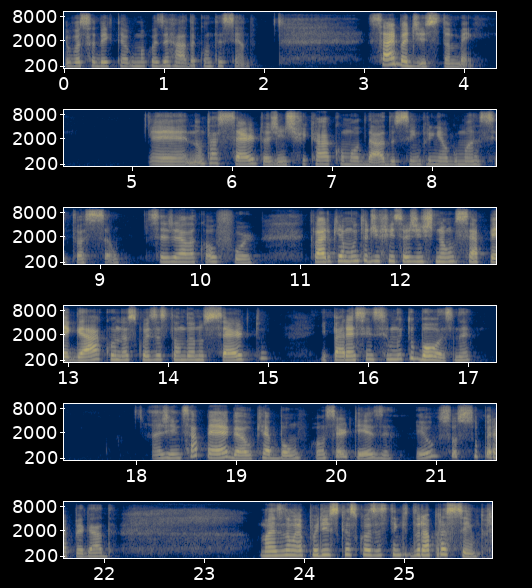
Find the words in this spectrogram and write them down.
eu vou saber que tem alguma coisa errada acontecendo. Saiba disso também. É, não tá certo a gente ficar acomodado sempre em alguma situação, seja ela qual for. Claro que é muito difícil a gente não se apegar quando as coisas estão dando certo e parecem ser muito boas, né? A gente se apega ao que é bom, com certeza. Eu sou super apegada. Mas não é por isso que as coisas têm que durar para sempre.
